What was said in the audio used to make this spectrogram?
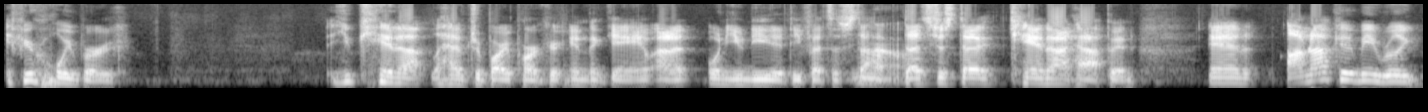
if you're Hoiberg, you cannot have Jabari Parker in the game on a, when you need a defensive stop. No. That's just that cannot happen. And I'm not going to be really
